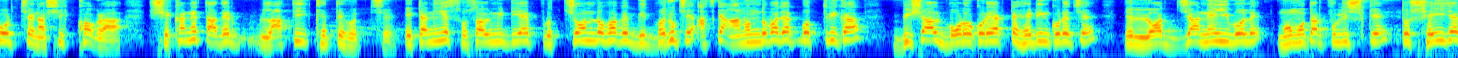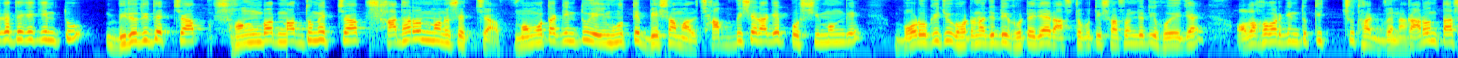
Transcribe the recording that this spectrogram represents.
করছে না শিক্ষকরা, সেখানে তাদের লাতি খেতে হচ্ছে। এটা নিয়ে সোশ্যাল মিডিয়ায় প্রচণ্ডভাবে বিদ্রুপ হচ্ছে আজকে আনন্দবাজার পত্রিকা বিশাল বড় করে একটা হেডিং করেছে যে, লজ্জা নেই বলে মমতার পুলিশকে। তো সেই জায়গা থেকে কিন্তু বিরোধীদের চাপ, সংবাদ মাধ্যমের চাপ, সাধারণ মানুষের চাপ। মমতা কিন্তু এই মুহূর্তে বেসামাল। ছাব্বিশের আগে পশ্চিমবঙ্গে বড় কিছু ঘটনা যদি ঘটে যায়, রাষ্ট্রপতি শাসন যদি হয়ে যায়, অবাক হওয়ার কিন্তু কিচ্ছু থাকবে না। কারণ তার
